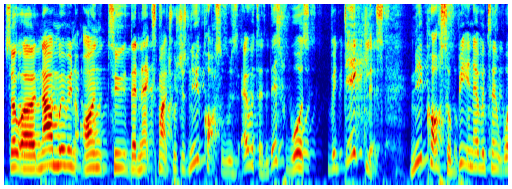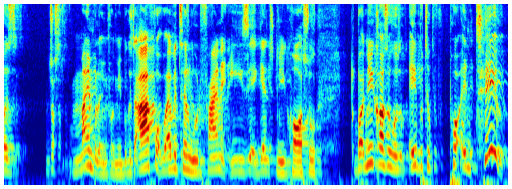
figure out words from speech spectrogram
So uh, now moving on to the next match, which is Newcastle versus Everton. This was ridiculous. Newcastle beating Everton was just mind blowing for me because I thought Everton would find it easy against Newcastle, but Newcastle was able to put in two.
